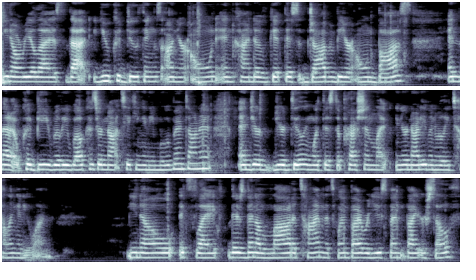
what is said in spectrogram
you don't realize that you could do things on your own and kind of get this job and be your own boss and that it could be really well because you're not taking any movement on it and you're you're dealing with this depression like you're not even really telling anyone. You know it's like there's been a lot of time that's went by where you spent by yourself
